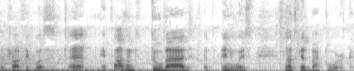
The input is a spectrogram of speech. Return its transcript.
the traffic was, eh, it wasn't too bad. But anyways, let's get back to work.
